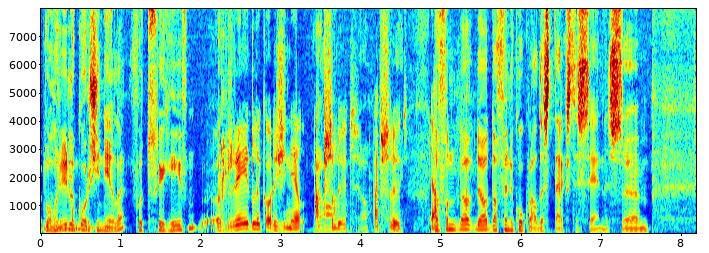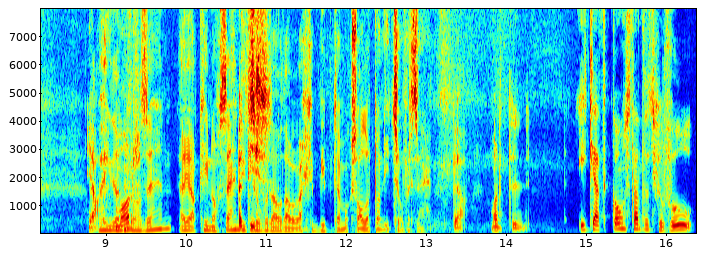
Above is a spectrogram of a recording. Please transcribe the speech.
Toch redelijk origineel, hè, voor het gegeven. redelijk origineel. Absoluut. ja. Absoluut. Ja. Dat, vond, dat, ja, dat vind ik ook wel de sterkste scènes. Ehm Ja, wat ging ik daar maar- nu van zeggen? Ah, ja, ik ging nog zeggen iets is- over dat, dat we weggebiept hebben, maar ik zal er toch niets over zeggen. Ja, maar het- ik had constant het gevoel,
